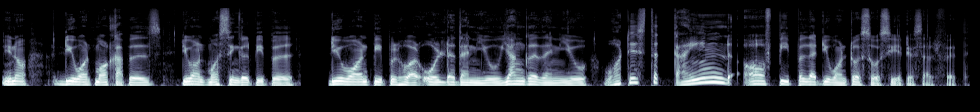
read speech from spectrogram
You know, do you want more couples? Do you want more single people? Do you want people who are older than you, younger than you? What is the kind of people that you want to associate yourself with?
